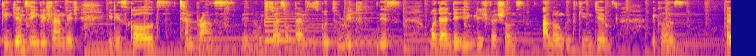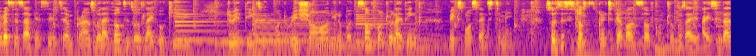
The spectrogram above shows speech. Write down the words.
King James English language, it is called temperance. You know, which is why sometimes it's good to read these modern day English versions along with King James, because ever since I've been seeing temperance, well, I felt it was like okay, doing things with moderation, you know, but self control I think makes more sense to me. So this is just going to be about self control because I, I see that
